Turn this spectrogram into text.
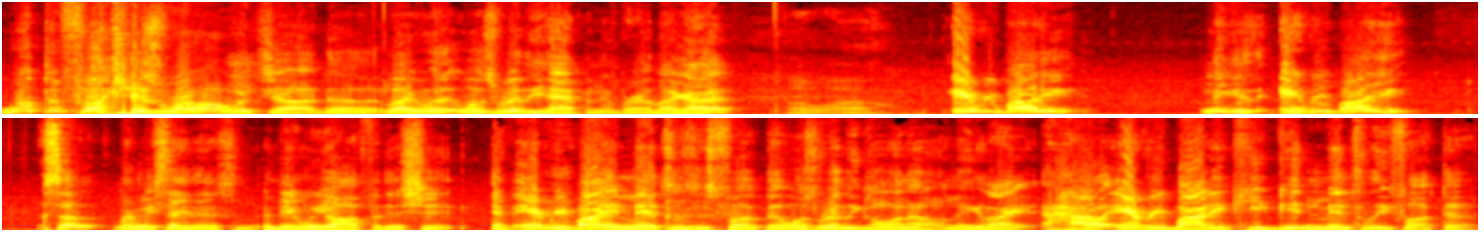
what the fuck is wrong with y'all, dog? Like, what, what's really happening, bro? Like, I, Oh wow. everybody, niggas, everybody. So let me say this, and then we off of this shit. If everybody mentals is fucked up, what's really going on, nigga? Like, how everybody keep getting mentally fucked up?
